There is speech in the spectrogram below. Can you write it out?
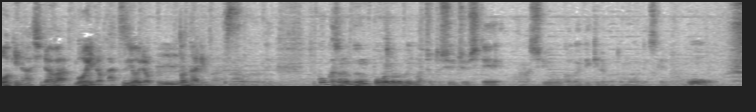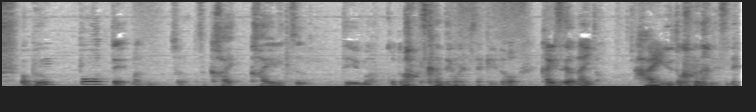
大きな柱は語彙の活用力となります。どなるほどね。今回その文法の部分にまあちょっと集中してお話をお伺いできればと思うんですけれども、まあ、文法って、まあ、その戒戒律っていうまあ言葉を掴んでましたけど戒律ではないとはい。いうところなんですね。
